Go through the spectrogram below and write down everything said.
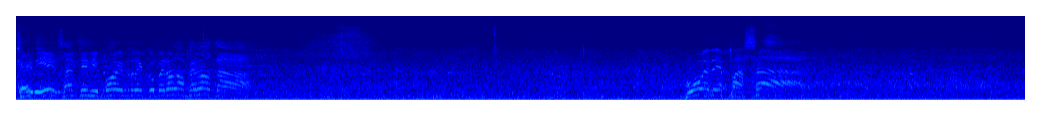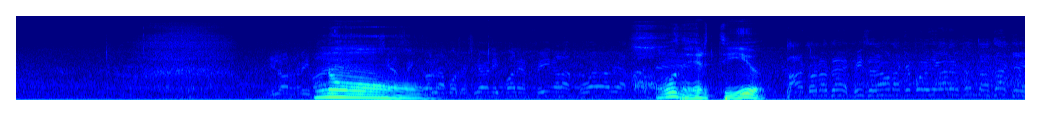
Qué bien se anticipó y recuperó la pelota. Puede pasar. Y los rivales No. se hacen con la posesión y ponen fin a la jugada de ataque. Joder, tío. Paco, no te despistes ahora que puede llegar el contraataque.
